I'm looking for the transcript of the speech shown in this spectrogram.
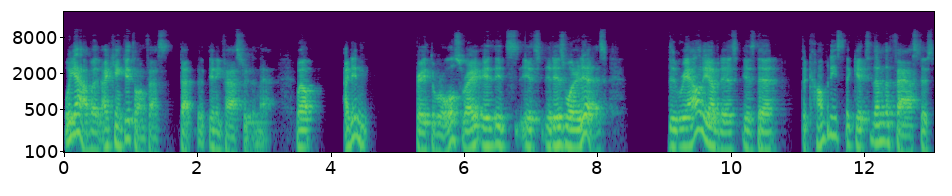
well, yeah, but I can't get to them fast that any faster than that. Well, I didn't create the rules, right? It, it's it's it is what it is. The reality of it is is that the companies that get to them the fastest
